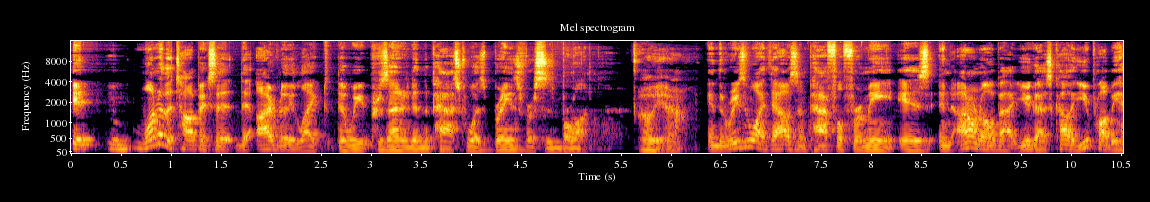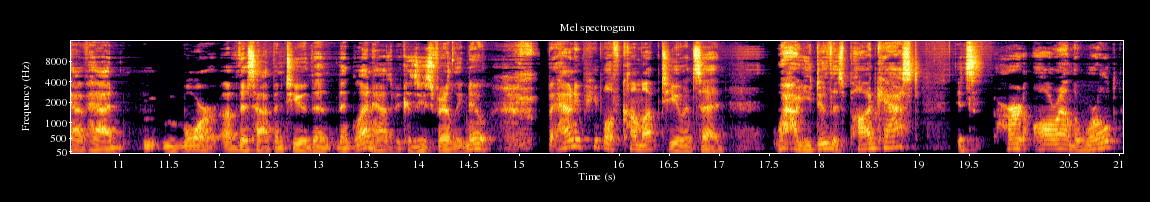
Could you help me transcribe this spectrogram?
it one of the topics that, that I really liked that we presented in the past was brains versus brawn. Oh yeah. And the reason why that was impactful for me is, and I don't know about you guys, Kyle, you probably have had more of this happen to you than, than Glenn has because he's fairly new. But how many people have come up to you and said, wow, you do this podcast? It's heard all around the world.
